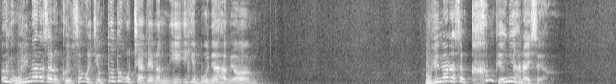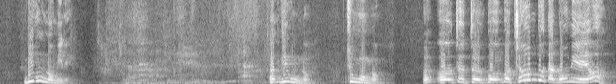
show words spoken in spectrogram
우리나라 사람 근성을 지금 뜯어 고쳐야 되는 이, 이게 뭐냐 하면 우리나라 사람 큰 병이 하나 있어요. 미국 놈이래. 아, 미국 놈, 중국 놈, 어, 어, 저, 저, 뭐, 뭐, 전부 다 놈이에요.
